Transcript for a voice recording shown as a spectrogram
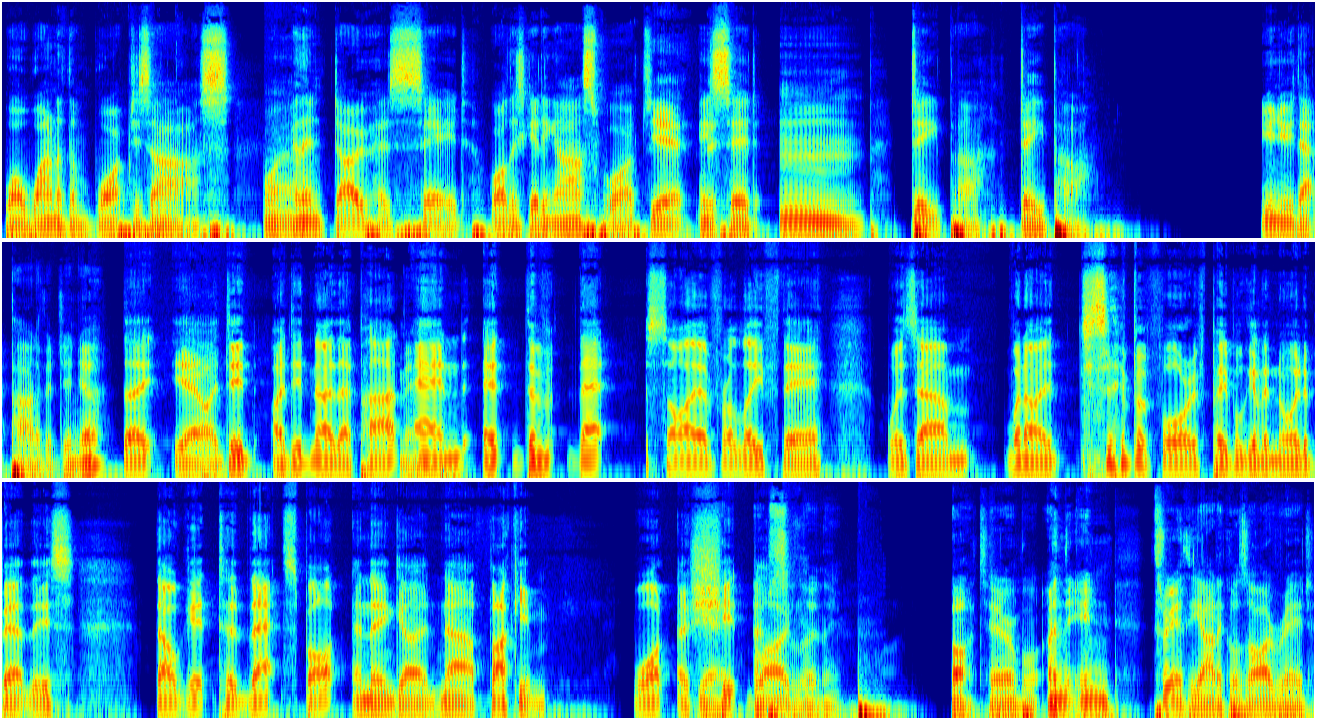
while one of them wiped his ass. wow. And then Doe has said, while he's getting ass wiped, yeah, he said, mmm, deeper, deeper. You knew that part of it, didn't you? They, yeah, I did. I did know that part, and it, the that sigh of relief there was um when I said before, if people get annoyed about this, they'll get to that spot and then go, "Nah, fuck him. What a Yeah, shit bloke." Absolutely. Oh, terrible. And in three of the articles I read,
